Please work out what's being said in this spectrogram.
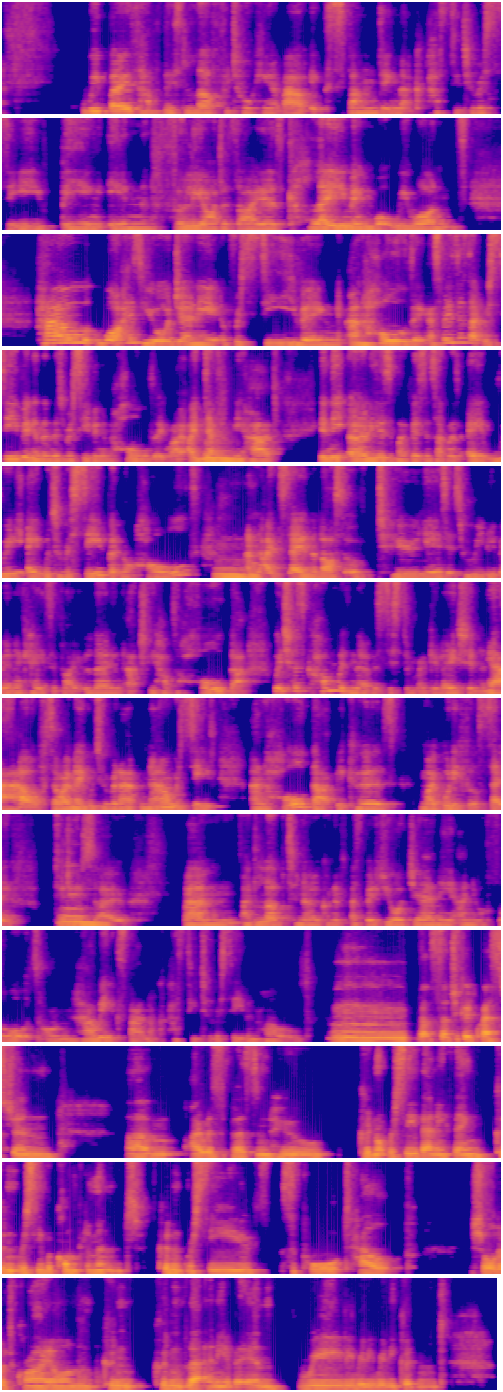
we both have this love for talking about expanding that capacity to receive, being in fully our desires, claiming what we want. How, what has your journey of receiving and holding? I suppose there's like receiving and then there's receiving and holding, right? I definitely mm. had in the early years of my business, I was a, really able to receive but not hold. Mm. And I'd say in the last sort of two years, it's really been a case of like learning actually how to hold that, which has come with nervous system regulation in yeah. itself. So I'm able to now receive and hold that because my body feels safe to mm. do so. Um, I'd love to know kind of, I suppose, your journey and your thoughts on how we expand our capacity to receive and hold. Mm, that's such a good question. Um, I was a person who could not receive anything, couldn't receive a compliment, couldn't receive support, help, shoulder to cry on, couldn't couldn't let any of it in. Really, really, really couldn't.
